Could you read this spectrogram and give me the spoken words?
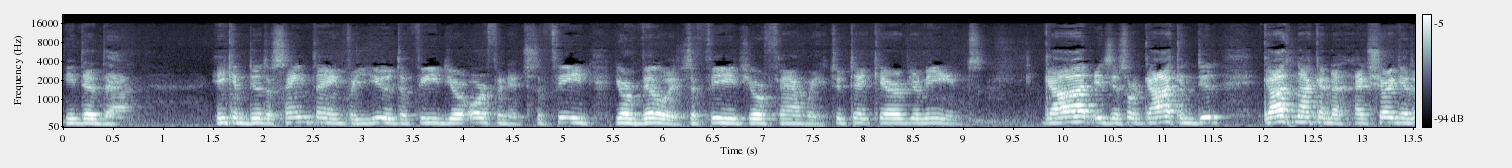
he did that. He can do the same thing for you to feed your orphanage, to feed your village, to feed your family, to take care of your needs. God is just what God can do. God's not going to, I'm sure, give,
